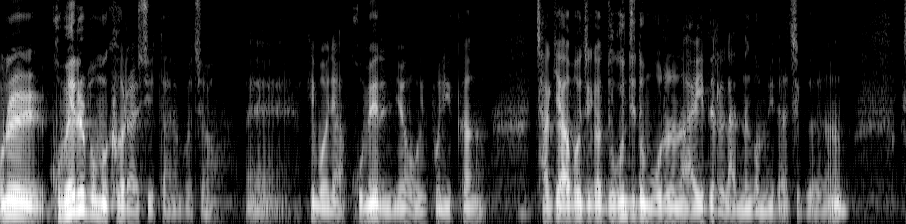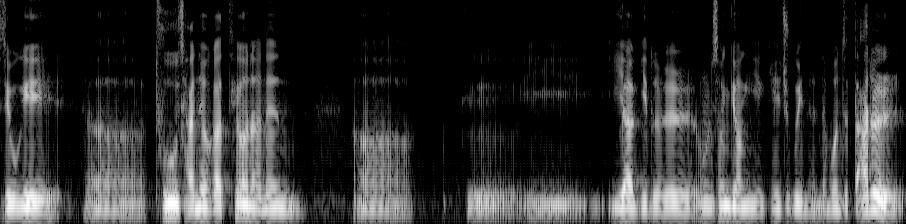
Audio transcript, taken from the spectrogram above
오늘 고멜을 보면 그걸 알 수 있다는 거죠. 예, 그게 뭐냐? 고멜은요. 여기 보니까 자기 아버지가 누군지도 모르는 아이들을 낳는 겁니다. 지금. 그래서 여기 어, 두 자녀가 태어나는 어, 그이 이야기를 오늘 성경이 얘기해주고 있는데 먼저 딸을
